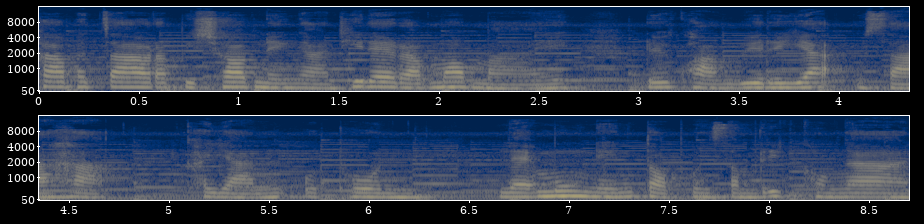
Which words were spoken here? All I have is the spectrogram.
ข้าพเจ้ารับผิดชอบในงานที่ได้รับมอบหมาย ด้วยความวิริยะอุตสาหะ ขยัน อดทน และมุ่งเน้นต่อผลสำฤทธิ์ของงาน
